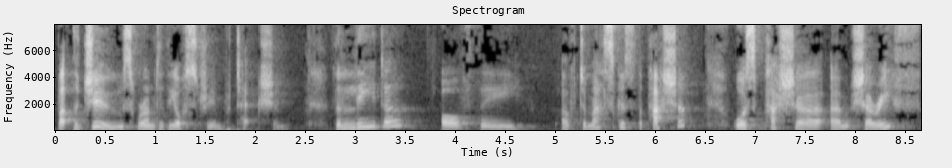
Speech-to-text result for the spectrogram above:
but the Jews were under the Austrian protection. The leader of, the, of Damascus, the Pasha, was Pasha um, Sharif,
